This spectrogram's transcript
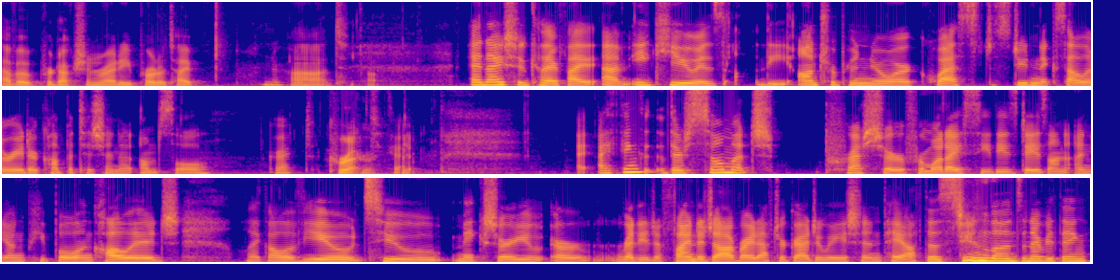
have a production ready prototype uh, to, uh, and I should clarify um, EQ is the Entrepreneur Quest Student Accelerator competition at UMSL, correct? Correct. Okay. Yep. I, I think there's so much pressure from what I see these days on, on young people in college, like all of you, to make sure you are ready to find a job right after graduation, pay off those student loans and everything.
